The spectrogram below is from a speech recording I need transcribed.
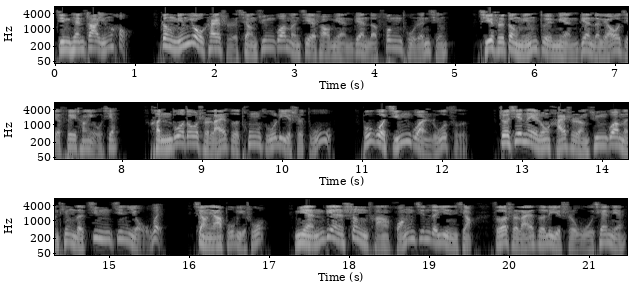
今天扎营后，邓明又开始向军官们介绍缅甸的风土人情。其实，邓明对缅甸的了解非常有限，很多都是来自通俗历史读物。不过，尽管如此，这些内容还是让军官们听得津津有味。象牙不必说，缅甸盛产黄金的印象，则是来自历史五千年。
